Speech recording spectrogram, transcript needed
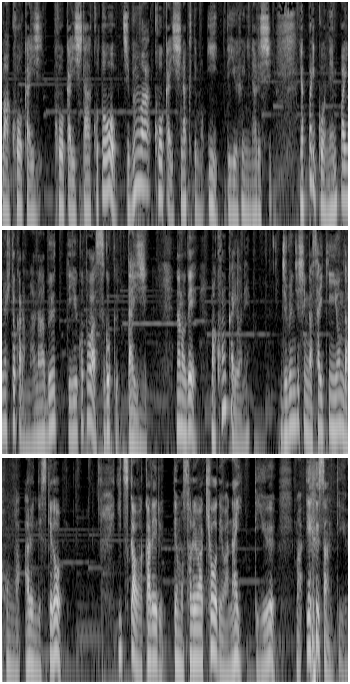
まあ後悔後悔したことを自分は後悔しなくてもいいっていう風になるしやっぱりこう年配の人から学ぶっていうことはすごく大事。なので、まあ、今回はね自分自身が最近読んだ本があるんですけど「いつか別れるでもそれは今日ではない」っていう、まあ、F さんっていう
